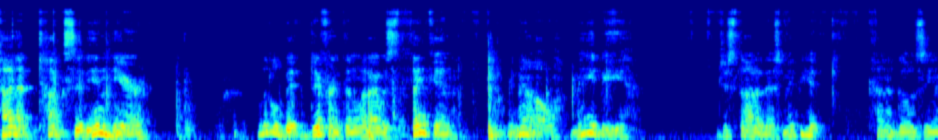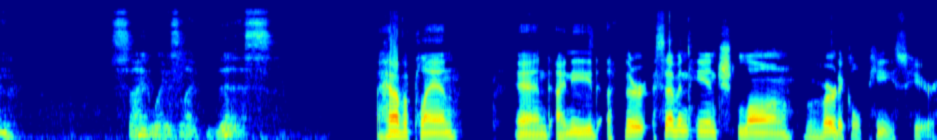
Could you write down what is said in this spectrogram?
kind of tucks it in here a little bit different than what I was thinking. You know, maybe, just thought of this, maybe it kind of goes in sideways like this. I have a plan and I need a third seven inch long vertical piece here.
